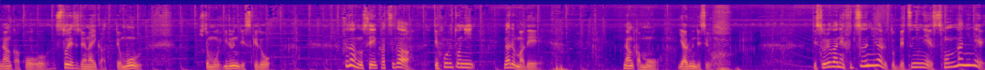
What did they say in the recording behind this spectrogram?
なんかこうストレスじゃないかって思う人もいるんですけど普段の生活がデフォルトになるまでなんかもうやるんですよ。でそれがね普通になると別にねそんなにね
